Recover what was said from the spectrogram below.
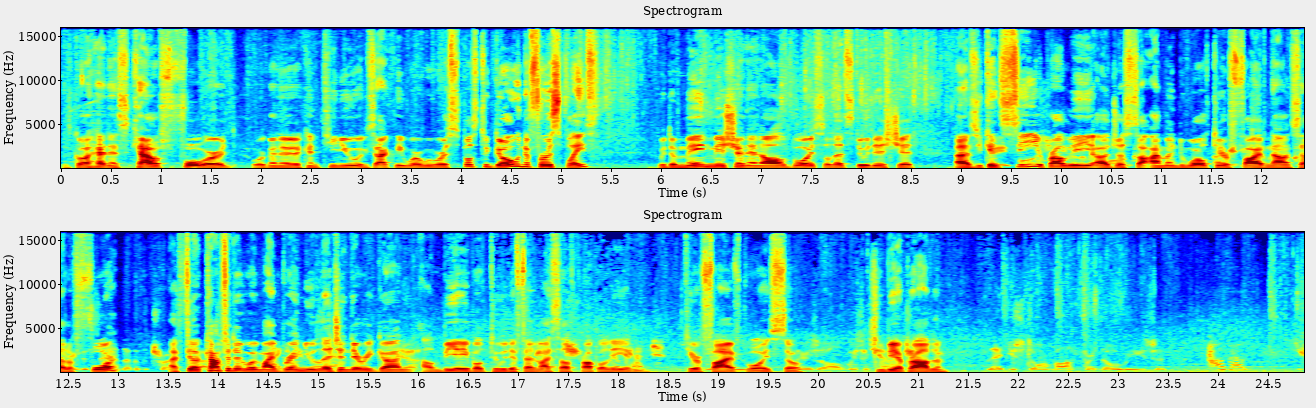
let's go ahead and scout forward. We're gonna continue exactly where we were supposed to go in the first place, with the main mission and all, boys. So let's do this shit. As you can see, you probably uh, just saw I'm in World Tier 5 now instead of 4. I feel confident with my brand new legendary gun. I'll be able to defend myself properly and Tier 5, boys, so shouldn't be a problem. Let you storm off for no reason. How about you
